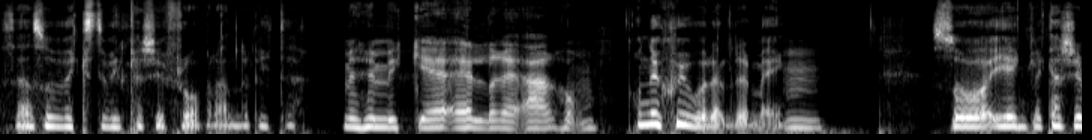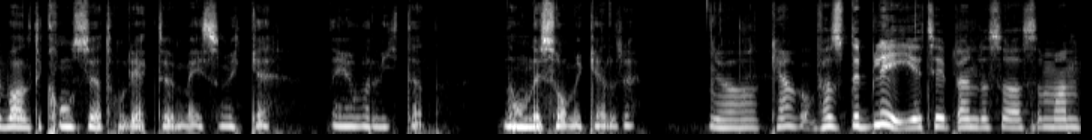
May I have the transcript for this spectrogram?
sen så växte vi kanske ifrån varandra lite. Men hur mycket äldre är hon? Hon är sju år äldre än mig. Mm. Så egentligen kanske det var lite konstigt att hon lekte med mig så mycket när jag var liten. När hon är så mycket äldre. Ja, kanske. Fast det blir ju typ ändå så som man,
